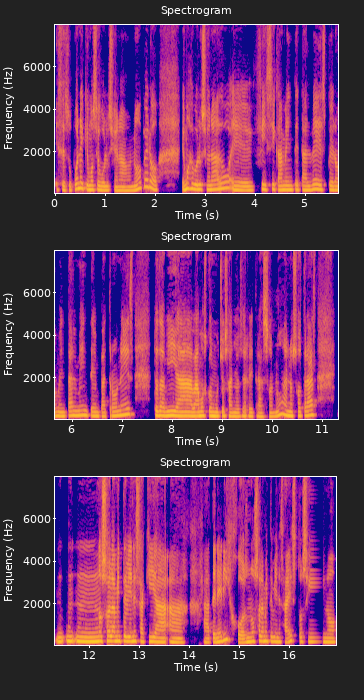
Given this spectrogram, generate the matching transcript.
se supone que hemos evolucionado, ¿no? Pero hemos evolucionado eh, físicamente tal vez, pero mentalmente en patrones todavía vamos con muchos años de retraso, ¿no? A nosotras no solamente vienes aquí a tener hijos, no solamente vienes a esto, sino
